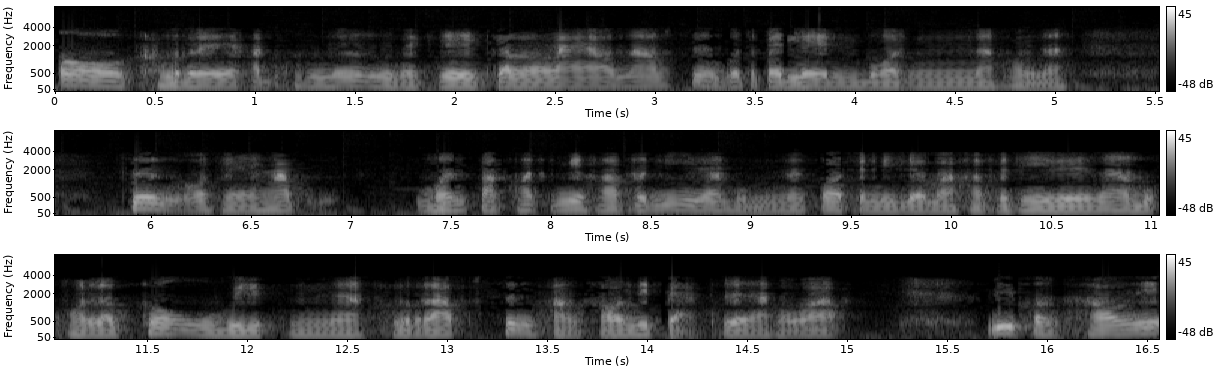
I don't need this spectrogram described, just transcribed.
โอเคครับทุกคนนี้อยู่ในเกมกันแล้วนะครับ ซึ่งก็จะเป็นเลนบนนะครับผมนะ ซึ่งโอเคครับ เหมือนฝั่งเขาจะมีคาเฟนี่นะผมนะก็จะมีเรือมาคาเฟนี่เลยน้าบุคคลแล้วก็วิปนะครับ ซึ่งฝั่งเขานี่แปลกเลยนะเพราะว่าวิปฝั่งเขานี่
